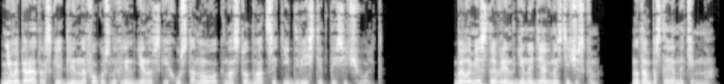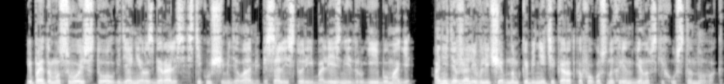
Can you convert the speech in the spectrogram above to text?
ни в операторской длиннофокусных рентгеновских установок на 120 и 200 тысяч вольт. Было место в рентгенодиагностическом, но там постоянно темно. И поэтому свой стол, где они разбирались с текущими делами, писали истории болезней и другие бумаги, они держали в лечебном кабинете короткофокусных рентгеновских установок,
